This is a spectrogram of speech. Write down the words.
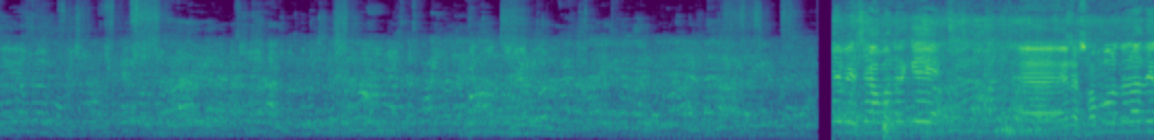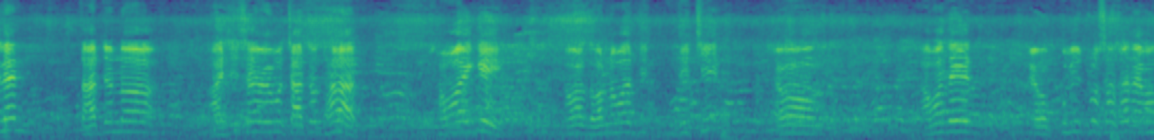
নিয়ে আমরা প্রফেশনাল দিক থেকে বলছি একসঙ্গে কাজ করতে পারি এসে আমাদেরকে একটা সম্বর্ধনা দিলেন। তার জন্য আইসি সাহেব এবং চাচল থানার সবাইকে আমার ধন্যবাদ দিচ্ছি এবং আমাদের, এবং পুলিশ প্রশাসন এবং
